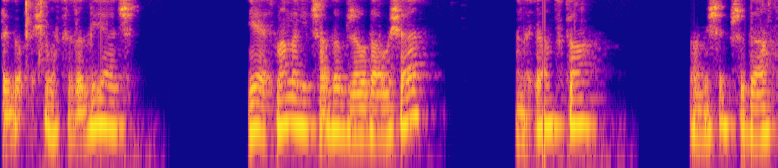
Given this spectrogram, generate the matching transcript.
Tego się nie chce zabijać. Jest, mamy licza, dobrze udało się. Elegancko. To mi się przyda.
